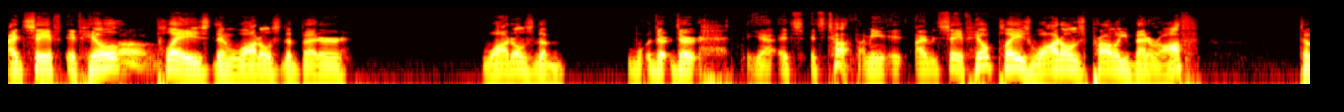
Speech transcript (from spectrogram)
I'd say if if Hill Um, plays, then Waddle's the better. Waddle's the they're they're yeah. It's it's tough. I mean, it, I would say if Hill plays, Waddle's probably better off. To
